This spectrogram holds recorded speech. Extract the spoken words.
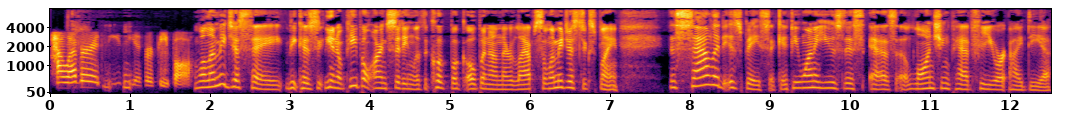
however it's easiest for people. Well, let me just say, because, you know, people aren't sitting with the cookbook open on their lap. So let me just explain. The salad is basic. If you want to use this as a launching pad for your idea,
